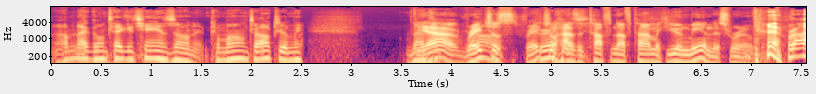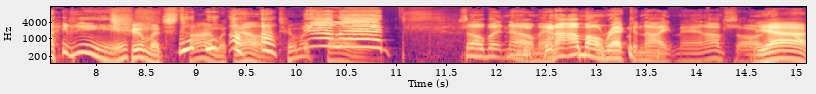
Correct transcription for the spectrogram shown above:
I'm not gonna take a chance on it. Come on, talk to me. Nothing- yeah oh, rachel's rachel has a tough enough time with you and me in this room right here. too much time whoop, with oh, alan oh, too much Alan! time So, but no, man, I, I'm on wreck tonight, man. I'm sorry. Yeah,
